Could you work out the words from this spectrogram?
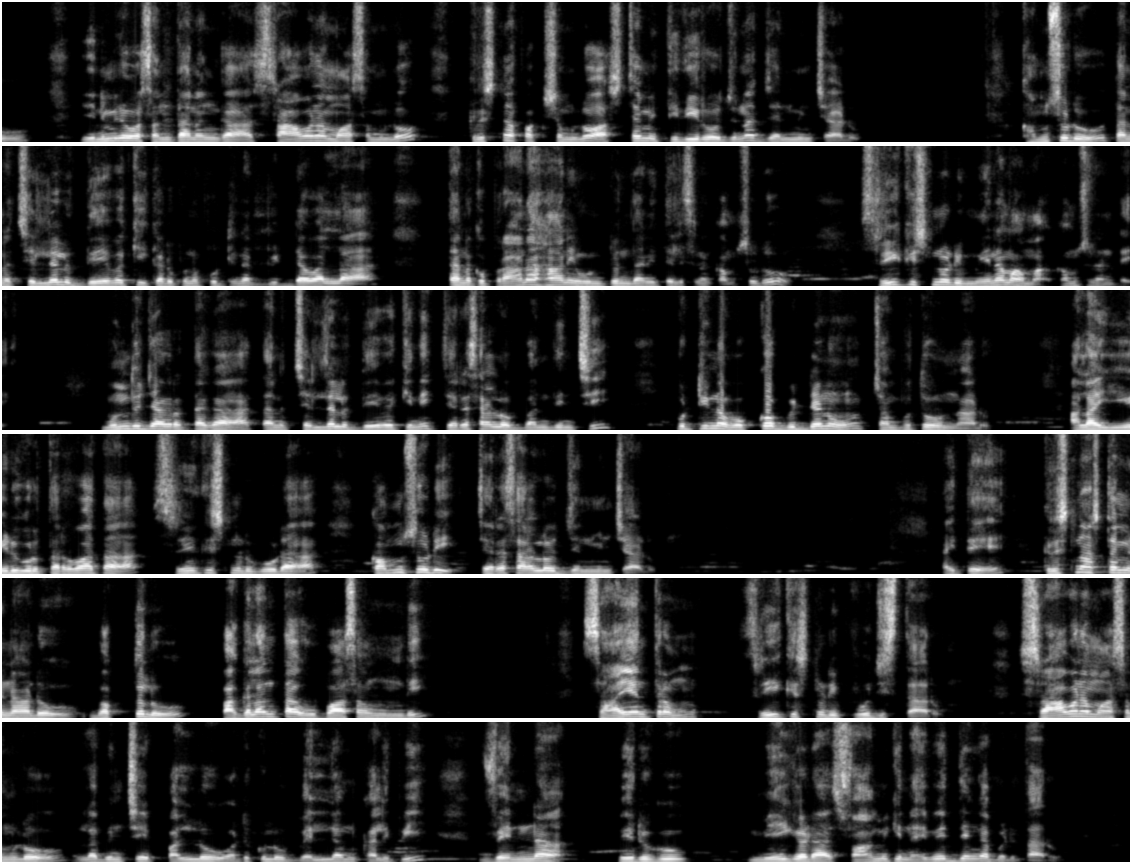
ఎనిమిదవ సంతానంగా శ్రావణ మాసంలో కృష్ణపక్షంలో అష్టమి తిథి రోజున జన్మించాడు. కంసుడు తన చెల్లెలు దేవకి కడుపున పుట్టిన బిడ్డ వల్ల తనకు ప్రాణహాని ఉంటుందని తెలిసిన కంసుడు శ్రీకృష్ణుడి మేనమామ కంసుడు అంటే ముందు జాగ్రత్తగా తన చెల్లెలు దేవకిని చెరసలలో బంధించి పుట్టిన ఒక్కో బిడ్డను చంపుతూ ఉన్నాడు. అలా ఏడుగురు తర్వాత శ్రీకృష్ణుడు కూడా కంసుడి చెరసలలో జన్మించాడు. అయితే కృష్ణాష్టమి నాడు భక్తులు పగలంతా ఉపాసం ఉండి సాయంత్రం శ్రీకృష్ణుడి పూజిస్తారు. శ్రావణ మాసంలో లభించే పళ్ళు అటుకులు బెల్లం కలిపి వెన్న పెరుగు మీగడ స్వామికి నైవేద్యంగా పెడతారు.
